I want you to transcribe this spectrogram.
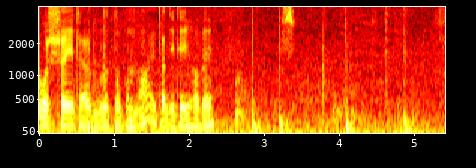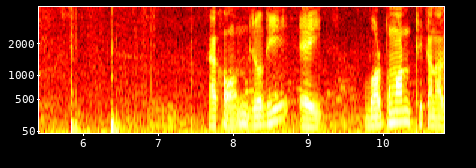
অবশ্যই এটা গুরুত্বপূর্ণ, এটা দিতেই হবে। এখন যদি এই বর্তমান ঠিকানার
